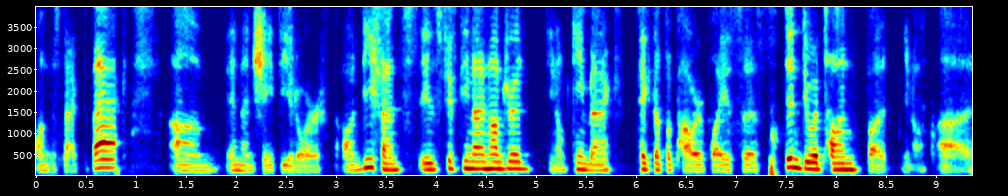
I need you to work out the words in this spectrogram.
on this back to back. And then Shea Theodore on defense is 5,900. You know, came back, picked up a power play assist. Didn't do a ton, but, you know, uh,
